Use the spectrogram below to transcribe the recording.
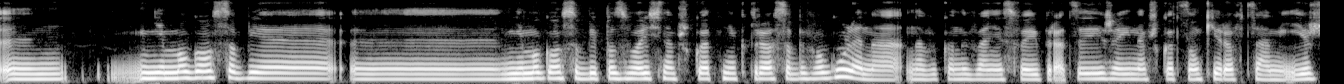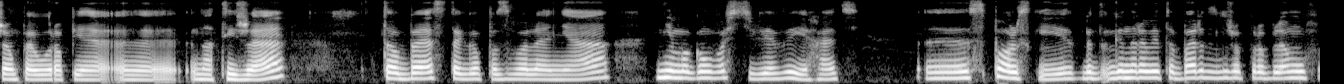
y, nie mogą sobie, y, nie mogą sobie pozwolić na przykład niektóre osoby w ogóle na, na wykonywanie swojej pracy, jeżeli na przykład są kierowcami i jeżdżą po Europie y, na tirze, to bez tego pozwolenia nie mogą właściwie wyjechać z Polski. Generuje to bardzo dużo problemów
